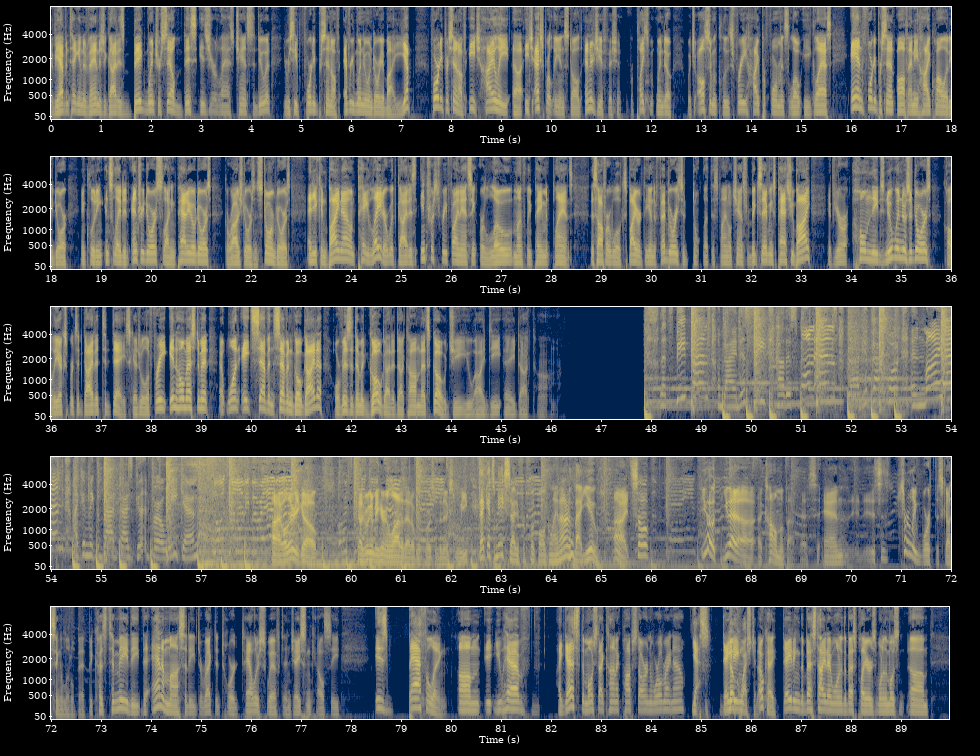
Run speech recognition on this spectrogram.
If you haven't taken advantage of Guida's big winter sale, this is your last chance to do it. You receive 40% off every window and door you buy. Yep, 40% off each highly, uh, each expertly installed, energy efficient replacement window, which also includes free high performance low E glass, and 40% off any high quality door, including insulated entry doors, sliding patio doors, garage doors, and storm doors. And you can buy now and pay later with Guida's interest free financing or low monthly payment plans. This offer will expire at the end of February, so don't let this final chance for big savings pass you by. If your home needs new windows or doors, call the experts at Guida today. Schedule a free in home estimate at 1 877 GO GUIDA or visit them at goguida.com. That's go, G U I D A.com. Let's be friends. I'm dying to see how this one ends. Grab your passport in my hand. I can make the bad guys good for a weekend. So All right, well, there you go. Guys, we're going to be hearing a lot of that over the course of the next week. That gets me excited for football, Glen. I don't know about you. All right, so you have, you had a, a column about this, and this is certainly worth discussing a little bit because to me, the, the animosity directed toward Taylor Swift and Jason Kelce is baffling. Um, it, you have, I guess, the most iconic pop star in the world right now. Yes. Dating, no question. Okay, dating the best tight end, one of the best players, one of the most um,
